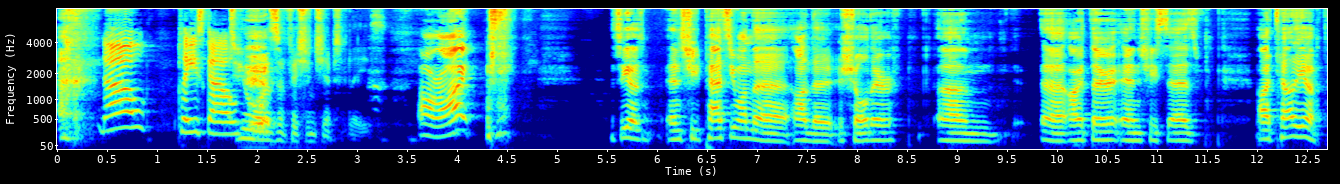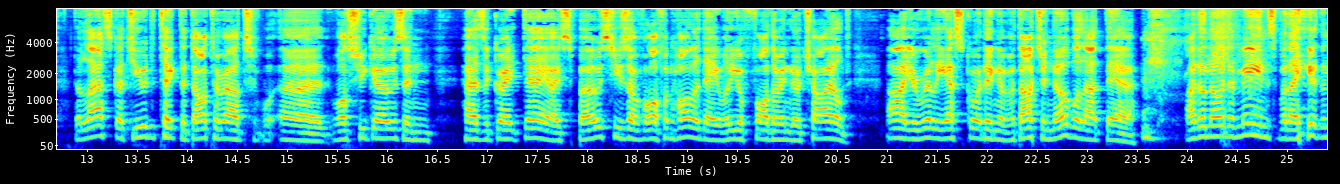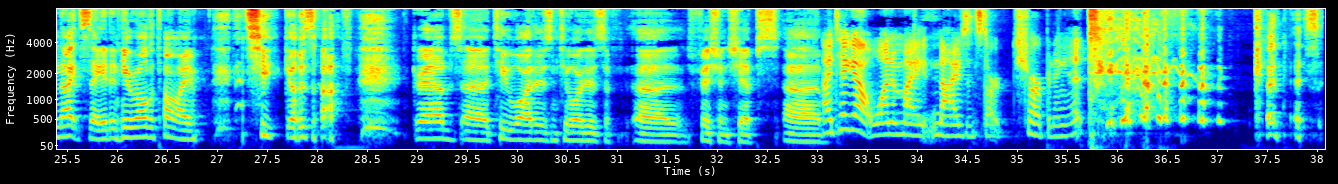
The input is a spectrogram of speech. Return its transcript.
No, please go. two orders of fish and chips, please. all right she goes and she pats you on the on the shoulder um uh, arthur and she says i tell you the lass got you to take the daughter out uh while she goes and has a great day i suppose she's off, off on holiday while you're fathering her child Ah, you're really escorting a Vadacha noble out there. I don't know what it means, but I hear the knights say it in here all the time. she goes off, grabs uh, two waters and two orders of uh, fish and chips. Uh, I take out one of my knives and start sharpening it. goodness.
